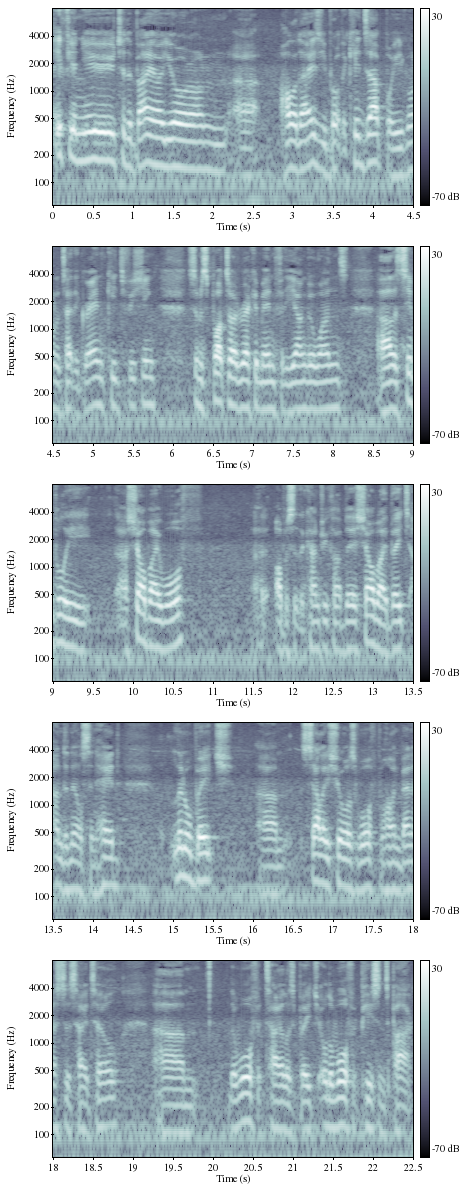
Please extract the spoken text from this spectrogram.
if you're new to the bay or you're on uh, holidays, you brought the kids up, or you want to take the grandkids fishing, some spots I'd recommend for the younger ones. The simply uh, Shoal Bay Wharf, uh, opposite the country club there, Shoal Bay Beach under Nelson Head, Little Beach, um, Sally Shores Wharf behind Bannister's Hotel, um, the wharf at Taylor's Beach, or the wharf at Pearson's Park.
